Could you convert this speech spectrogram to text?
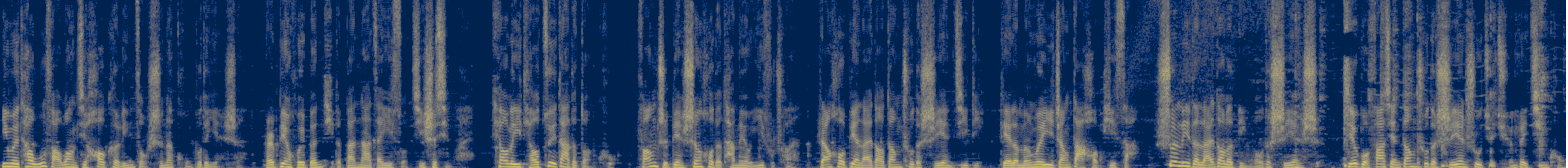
因为他无法忘记浩克临走时那恐怖的眼神。而变回本体的班纳在一所集市醒来，挑了一条最大的短裤，防止变身后的他没有衣服穿，然后便来到当初的实验基地，给了门卫一张大号披萨，顺利的来到了顶楼的实验室，结果发现当初的实验数据全被清空，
